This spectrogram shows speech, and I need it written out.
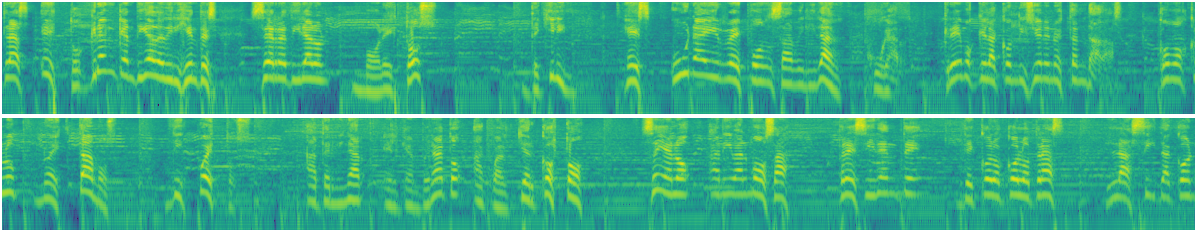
Tras esto, gran cantidad de dirigentes se retiraron molestos de Killing. Es una irresponsabilidad jugar. Creemos que las condiciones no están dadas. Como club no estamos dispuestos a terminar el campeonato a cualquier costo, señaló Aníbal Moza, presidente de Colo Colo tras la cita con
